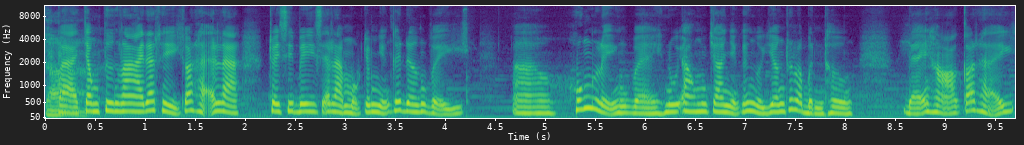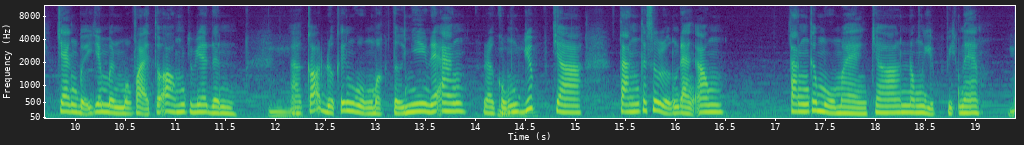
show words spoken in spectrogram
à. và trong tương lai đó thì có thể là JCB sẽ là một trong những cái đơn vị à, huấn luyện về nuôi ong cho những cái người dân rất là bình thường để họ có thể trang bị cho mình một vài tổ ong trong gia đình ừ. à, có được cái nguồn mật tự nhiên để ăn rồi cũng ừ. giúp cho tăng cái số lượng đàn ong tăng cái mùa màng cho nông nghiệp Việt Nam. Ừ.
